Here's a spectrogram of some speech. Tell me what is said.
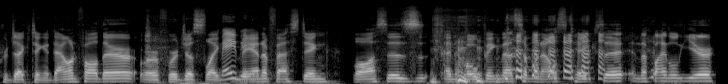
projecting a downfall there or if we're just like Maybe. manifesting losses and hoping that someone else takes it in the final year.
